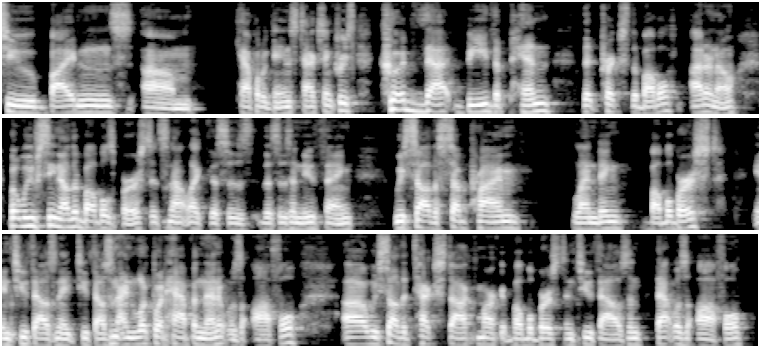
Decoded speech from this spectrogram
to Biden's um, capital gains tax increase? Could that be the pin that pricks the bubble? I don't know. But we've seen other bubbles burst. It's not like this is, this is a new thing. We saw the subprime lending bubble burst in 2008, 2009. Look what happened then. It was awful. Uh, we saw the tech stock market bubble burst in 2000. That was awful.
